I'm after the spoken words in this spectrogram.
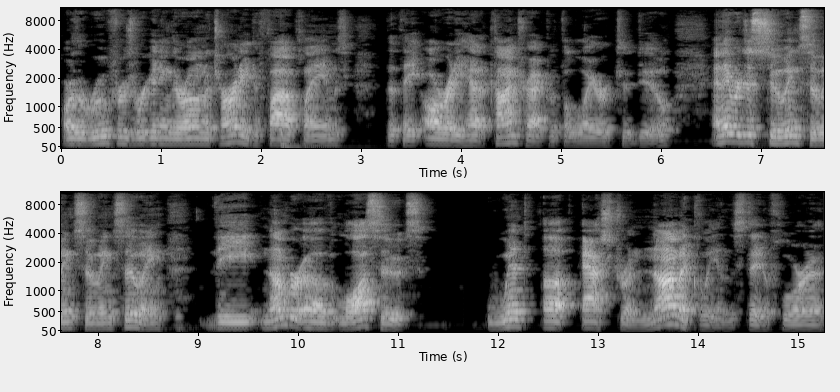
or the roofers were getting their own attorney to file claims that they already had a contract with the lawyer to do. And they were just suing, suing, suing, suing. The number of lawsuits went up astronomically in the state of Florida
